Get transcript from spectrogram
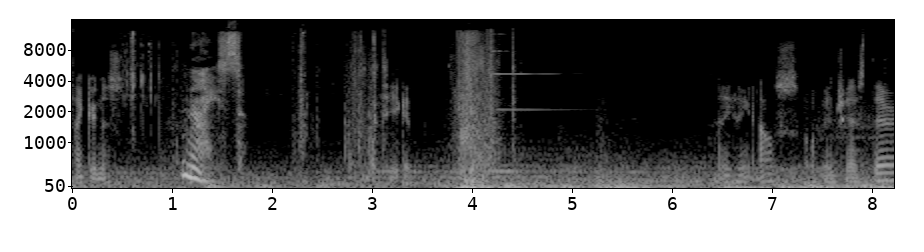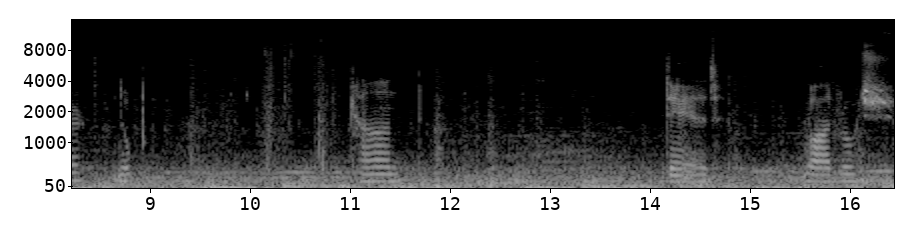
Thank goodness. Nice. I'll take it. Anything else of interest there? Nope. Can. Dead. Rad roach.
